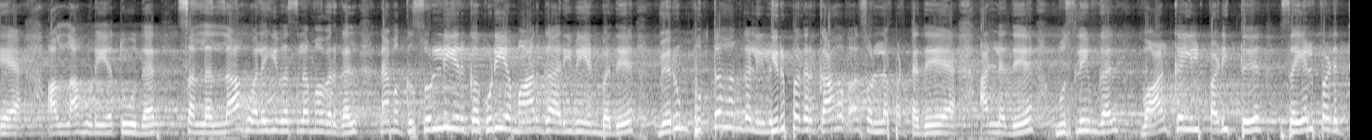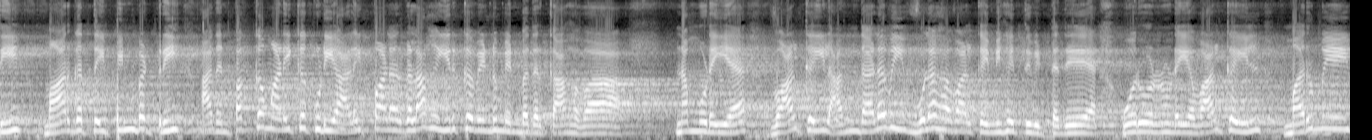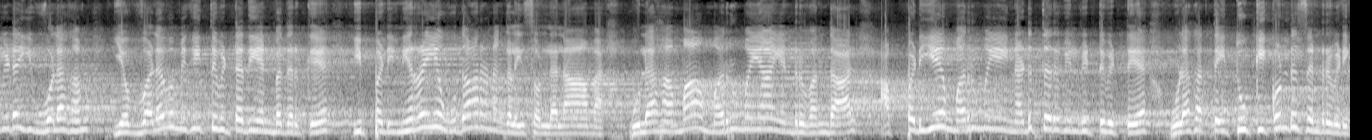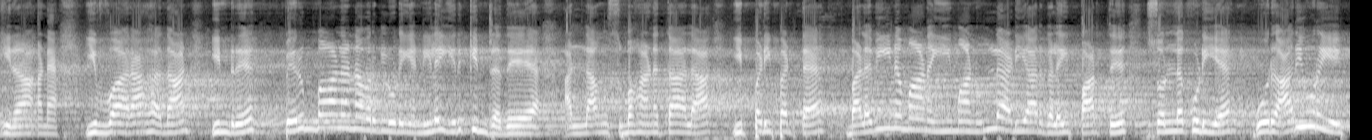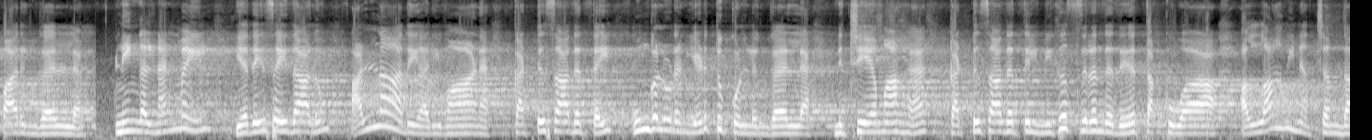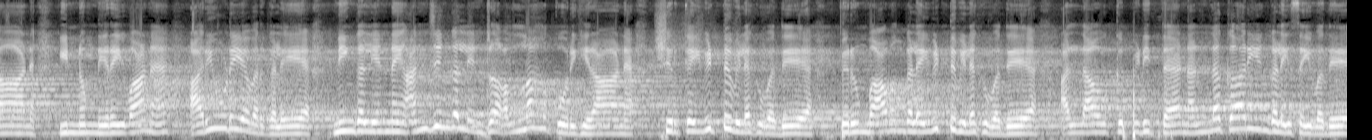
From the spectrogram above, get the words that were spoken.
அல்லாஹுடைய தூதர் சல்லல்லாஹு அலைஹி வஸ்லம் அவர்கள் நமக்கு சொல்லி இருக்கக்கூடிய மார்க்க அறிவு என்பது வெறும் புத்தகங்களில் இருப்பதற்காகவா சொல்லப்பட்டது? அல்லது முஸ்லிம்கள் வாழ்க்கையில் படித்து செயல்படுத்தி மார்க்கத்தை பின்பற்றி அதன் பக்கம் அழைக்கக்கூடிய அழைப்பாளர்களாக இருக்க வேண்டும் என்பதற்காகவா? நம்முடைய வாழ்க்கையில் அந்த அளவு இவ்வுலக வாழ்க்கை மிகைத்து விட்டது. ஒருவனுடைய வாழ்க்கையில் மறுமையை விட இவ்வுலகம் எவ்வளவு மிகைத்து விட்டது என்பதற்கு இப்படி நிறைய உதாரணங்களை சொல்லலாம். உலகமா மறுமையா என்று வந்தால் அப்படியே மறுமையை நடுத்தருவில் விட்டுவிட்டு உலகத்தை தூக்கி கொண்டு சென்று விடுகிறான். இவ்வாறாக தான் இன்று பெரும்பாலானவர்களுடைய நிலை இருக்கின்றது. அல்லாஹ் சுபஹானத்தாலா இப்படிப்பட்ட பலவீனமான ஈமான் உள்ள அடியார்களை பார்த்து சொல்லக்கூடிய ஒரு அறிவுரையை பாருங்கள். நீங்கள் நன்மையில் எதை செய்தாலும் அல்லாஹ் அதை அறிவான. கட்டு சாதத்தை உங்களுடன் எடுத்துக்கொள்ளுங்கள். நிச்சயமாக கட்டு சாதத்தில் மிக சிறந்தது தக்குவா. அல்லாஹ்வின் அச்சம்தான். இன்னும் நிறைவான அறிவுடையவர்களே நீங்கள் என்னை அஞ்சுங்கள் என்று அல்லாஹ் கூறுகிறான். ஷிர்கை விட்டு விலகுவது பெரும்பாவங்களை விட்டு விலகுவது அல்லாவுக்கு பிடித்த நல்ல காரியங்களை செய்வது.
